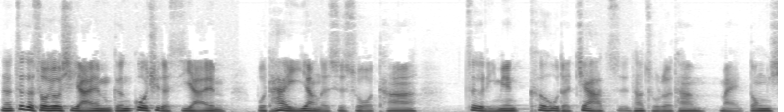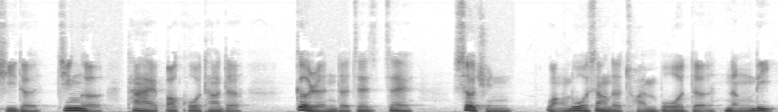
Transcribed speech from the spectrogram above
那这个 social CRM 跟过去的 CRM 不太一样的是说，它这个里面客户的价值，它除了他买东西的金额，它还包括他的个人的在在社群网络上的传播的能力。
